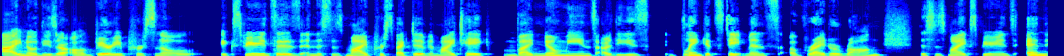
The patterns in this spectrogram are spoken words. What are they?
I know these are all very personal experiences and this is my perspective and my take by no means are these blanket statements of right or wrong this is my experience and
